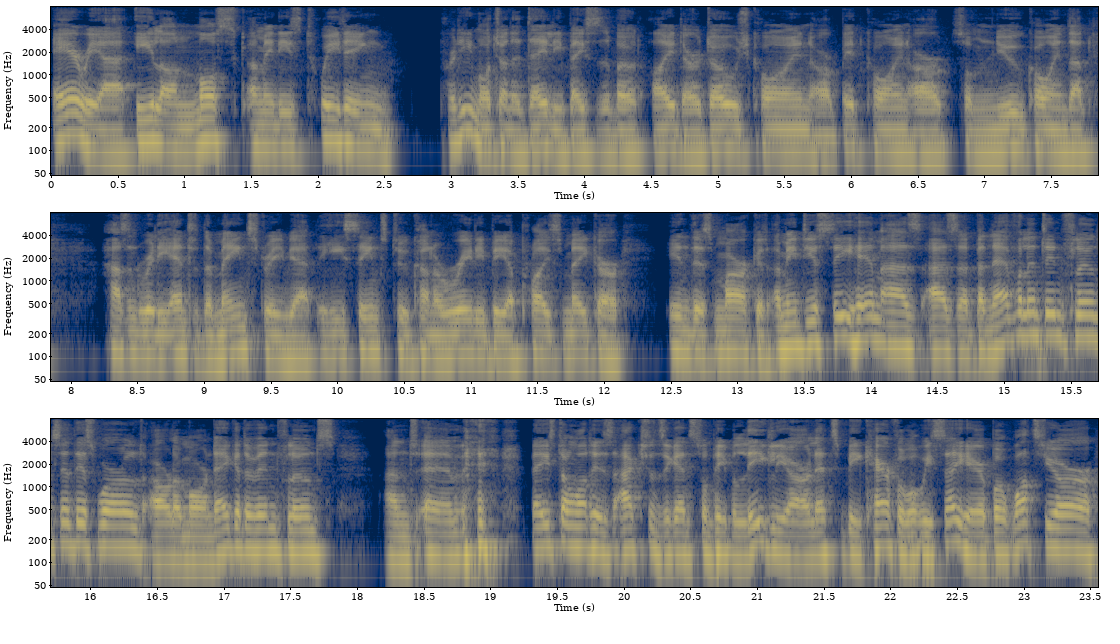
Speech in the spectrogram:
area, Elon Musk. I mean, he's tweeting pretty much on a daily basis about either Dogecoin or Bitcoin or some new coin that hasn't really entered the mainstream yet. He seems to kind of really be a price maker in this market. I mean, do you see him as as a benevolent influence in this world or a more negative influence? And um, based on what his actions against some people legally are, let's be careful what we say here. But what's your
